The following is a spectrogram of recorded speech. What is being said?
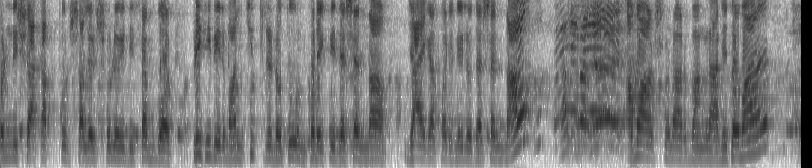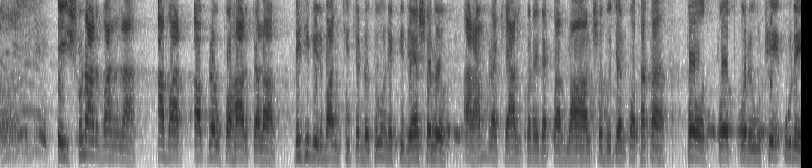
উনিশশো একাত্তর সালের ষোলোই ডিসেম্বর পৃথিবীর মানচিত্রে নতুন করে একটি দেশের নাম, জায়গা করে নিল দেশের নাম। আমার সোনার বাংলা আমি তোমায়। এই সোনার বাংলা আবার আমরা উপহার পেলাম। পৃথিবীর মানচিত্রে নতুন একটি দেশ হলো। আর আমরা খেয়াল করে দেখলাম লাল সবুজের পতাকা পথ পথ করে উঠে উড়ে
